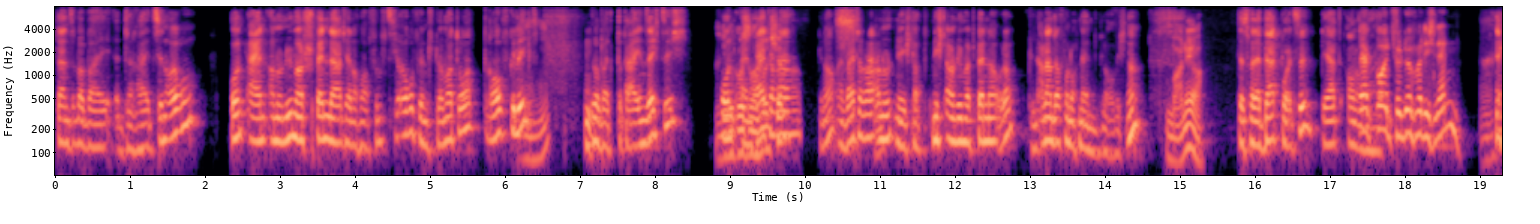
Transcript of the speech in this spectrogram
Dann sind wir bei 13 Euro. Und ein anonymer Spender hat ja nochmal 50 Euro für ein Stürmertor draufgelegt. Mhm. Sind wir bei 63. Liebe Und Grüße ein weiterer, genau, ein weiterer, anon nee, ich glaube, nicht anonymer Spender, oder? Den anderen darf man noch nennen, glaube ich, ne? Meine ja. Das war der Bergbolzel, der hat auch noch mal, Bergbeutel dürfen wir dich nennen.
